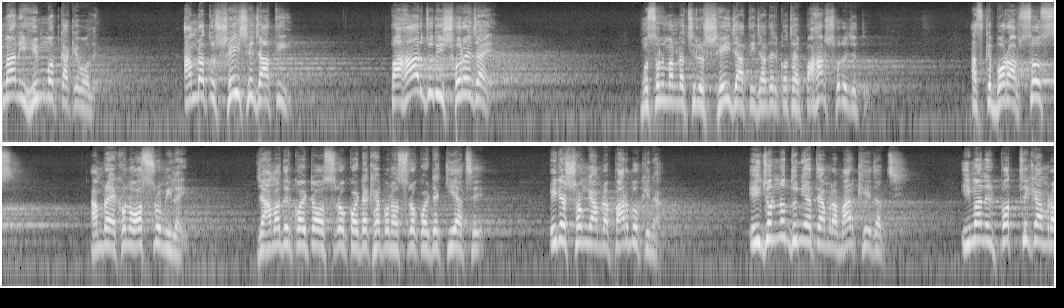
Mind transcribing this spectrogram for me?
ইমানই হিম্মত কাকে বলে? আমরা তো সেই সে জাতি পাহাড় যদি সরে যায়, মুসলমানরা ছিল সেই জাতি যাদের কথায় পাহাড় সরে যেত। আজকে বড় আফসোস, আমরা এখনও অস্ত্র মিলাই, যে আমাদের কয়টা অস্ত্র, কয়টা ক্ষেপণাস্ত্র কয়টা কি আছে এইটার সঙ্গে আমরা পারব কিনা, এই জন্য দুনিয়াতে আমরা মার খেয়ে যাচ্ছি। ইমানের পথ থেকে আমরা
